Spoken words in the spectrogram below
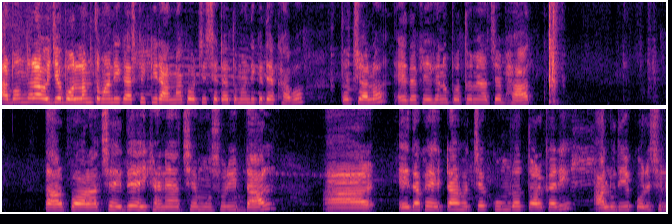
আর বন্ধুরা, ওই যে বললাম তোমাদেরকে আজকে কি রান্না করছি, সেটা তোমাদেরকে দেখাবো। তো চলো, এই দেখো, এখানে প্রথমে আছে ভাত তারপর আছে এই এইখানে আছে মুসুরির ডাল। আর এই দেখো, এটা হচ্ছে কুমড়োর তরকারি। আলু দিয়ে করেছিল,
